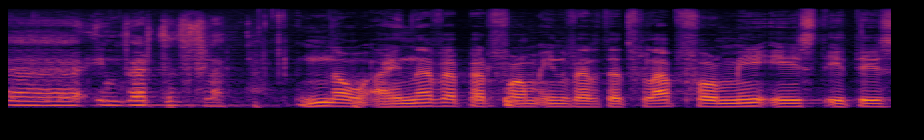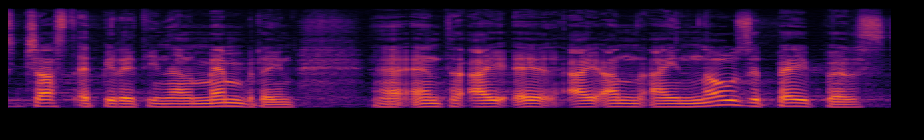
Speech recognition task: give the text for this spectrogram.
uh, inverted flap? No, I never perform inverted flap. For me, is it is just epiretinal membrane, uh, and I, uh, I, I know the papers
